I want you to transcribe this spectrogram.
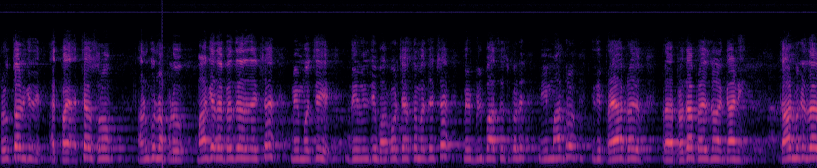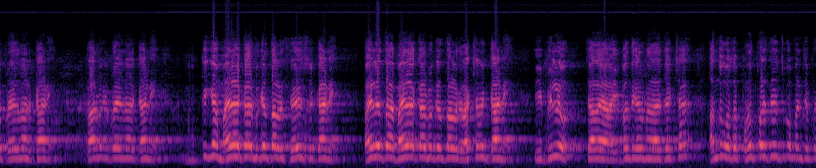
ప్రభుత్వానికి ఇది అతి- అత్యవసరం. అనుకున్నప్పుడు మాకేదో పెద్ద అధ్యక్ష మేము వచ్చి దీని నుంచి వర్కౌట్ చేస్తాం అధ్యక్ష మీరు బిల్ పాస్ చేసుకోండి. మేము మాత్రం ఇది ప్రజా ప్రజా ప్రయోజనాలకు కానీ కార్మికుల ప్రయోజనాలకు కానీ కార్మికుల ప్రయోజనాలకు కానీ ముఖ్యంగా మహిళా కార్మికుల తాలూకు శ్రేయస్సుకు కానీ మహిళా మహిళా కార్మికుల తాలూకు రక్షణకు కానీ ఈ బిల్లు చాలా ఇబ్బందికరమైన అధ్యక్ష. అందుకోసం పునఃపరిశీలించుకోమని చెప్పి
